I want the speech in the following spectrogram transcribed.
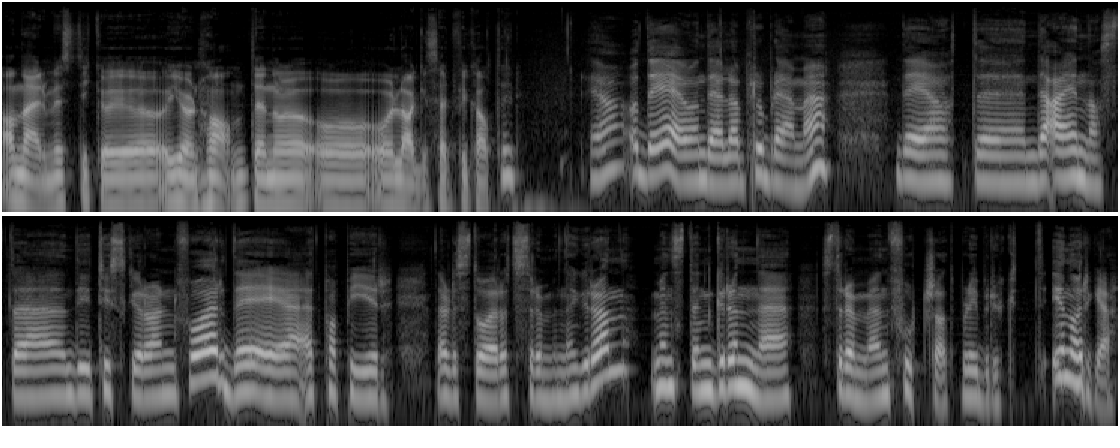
av, nærmest ikke å, å gjøre noe annet enn å, å, å, lage sertifikater? Ja, og det er jo en del av problemet. Det er at eh, det eneste de tyskerne får, det er et papir der det står at strømmen er grønn, mens den grønne strømmen fortsatt blir brukt i Norge.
